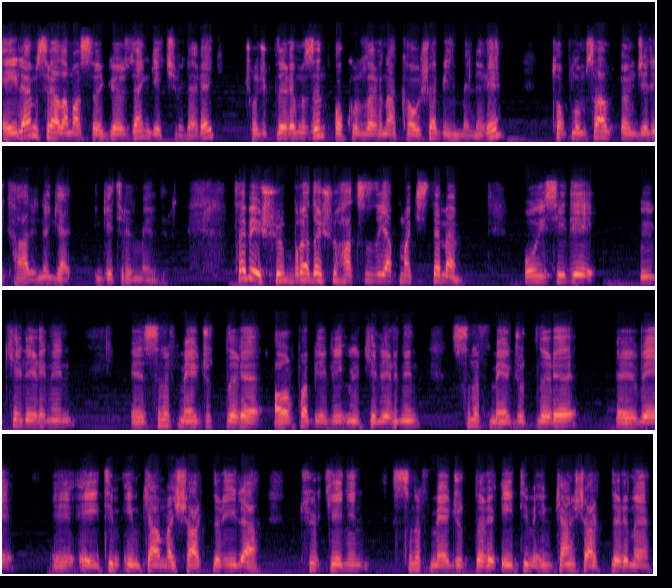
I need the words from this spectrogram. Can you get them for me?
eylem sıralaması gözden geçirilerek çocuklarımızın okullarına kavuşabilmeleri toplumsal öncelik haline getirilmelidir. Tabii şu burada şu haksızlığı yapmak istemem. OECD ülkelerinin e, sınıf mevcutları, Avrupa Birliği ülkelerinin sınıf mevcutları e, ve e, eğitim imkan ve şartlarıyla Türkiye'nin sınıf mevcutları, eğitim imkan şartlarını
